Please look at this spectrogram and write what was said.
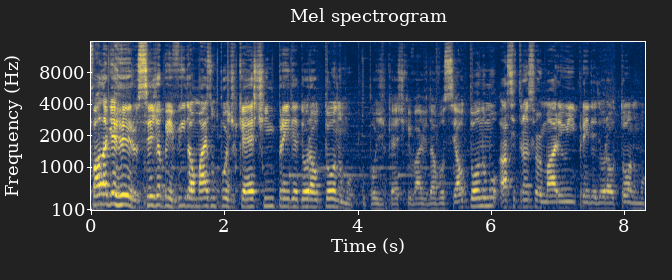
Fala guerreiro, seja bem-vindo a mais um podcast Empreendedor Autônomo, o podcast que vai ajudar você autônomo a se transformar em um empreendedor autônomo.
